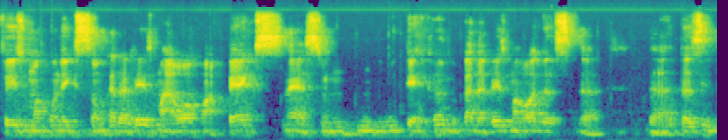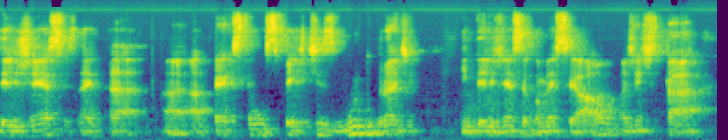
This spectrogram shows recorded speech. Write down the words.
fez uma conexão cada vez maior com a Apex, né, assim, um, um intercâmbio cada vez maior das, da, da, das inteligências. Né? A, a Apex tem uma expertise muito grande em inteligência comercial. A gente está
